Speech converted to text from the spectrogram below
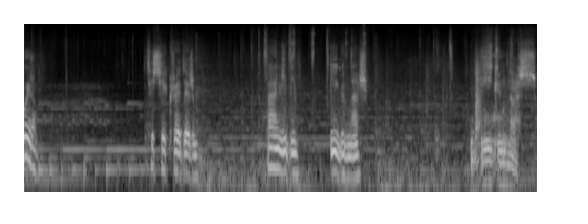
Buyurun. Teşekkür ederim. Ben gideyim. İyi günler. İyi günler.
